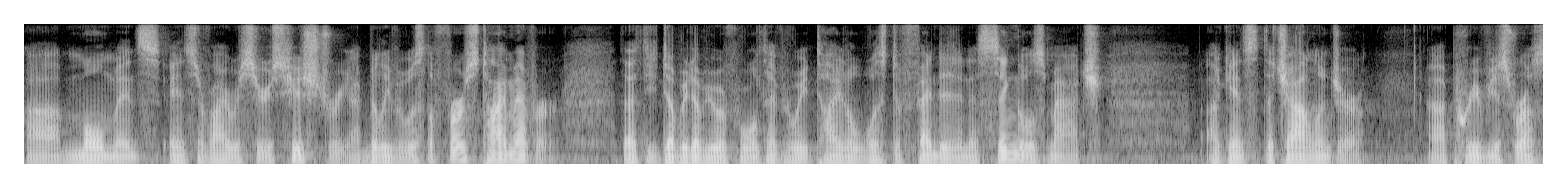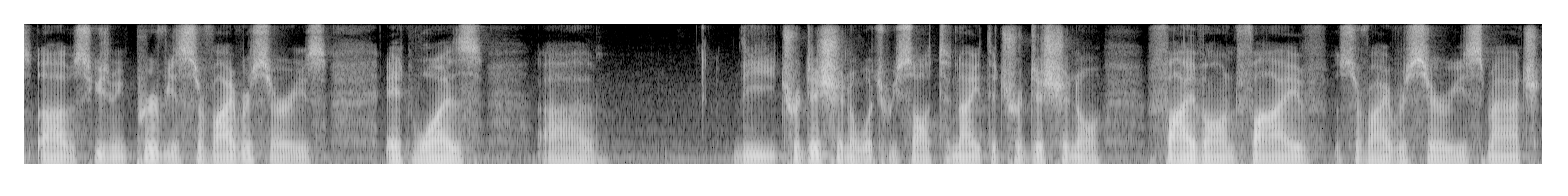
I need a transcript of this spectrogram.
uh, moments in Survivor Series history. I believe it was the first time ever that the WWF World Heavyweight title was defended in a singles match against the challenger. Uh, previous, uh, excuse me, previous Survivor Series, it was uh, the traditional, which we saw tonight, the traditional five-on-five Survivor Series match.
